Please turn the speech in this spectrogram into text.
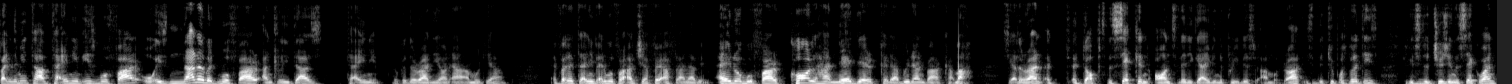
But in the meantime, ta'inim is mufar, or is none of it mufar until he does ta'inim. Look at the right here on our amud, yeah? אפל התאנים ואין מופר עד שיפר אף לענבים. אינו מופר כל הנדר כדברינן בהקמה. See how the Ran adopts the second answer that he gave in the previous Amud, right? He said there are two possibilities. You can see the choosing the second one.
